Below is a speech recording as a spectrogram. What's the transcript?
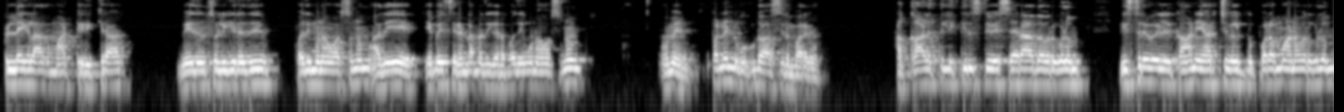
பிள்ளைகளாக மாற்றியிருக்கிறார். வேதம் சொல்கிறது பதிமூணாம் வசனம் அதே எபேசி இரண்டாம் அதிகார பதிமூணாம் வசனம். ஆமேன். பன்னெண்டு கூட ஆசிரியம் பாருங்க. அக்காலத்தில் கிறிஸ்துவை சேராதவர்களும் விஸ்ரவர்களின் காணி ஆட்சிகளுக்கு புறமானவர்களும்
